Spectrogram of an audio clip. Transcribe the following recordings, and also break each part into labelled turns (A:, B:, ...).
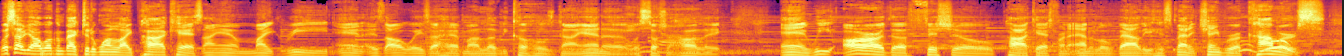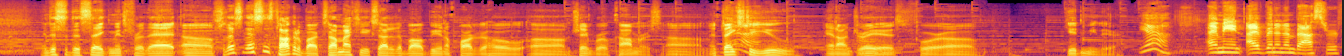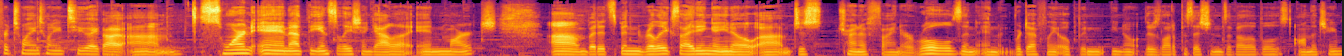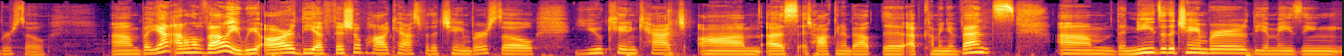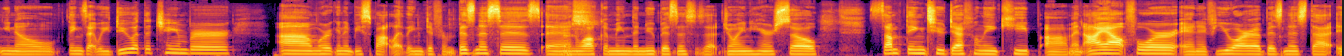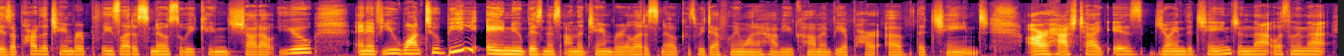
A: What's up, y'all? Welcome back to the One Life Podcast. I am Mike Reed, and as always, I have my lovely co-host Diana with Social Socialholic, and we are the official podcast from the Antelope Valley Hispanic Chamber of Commerce. And this is the segment for that. Uh, so let's let's just talk about because I'm actually excited about being a part of the whole um, Chamber of Commerce. Um, and thanks to you and Andreas for um, getting me there.
B: Yeah. I mean, I've been an ambassador for 2022. I got um, sworn in at the installation gala in March. Um, but it's been really exciting, you know, um, just trying to find our roles, and, and we're definitely open. You know, there's a lot of positions available on the chamber. So, um, but yeah, Antelope Valley, we are the official podcast for the chamber. So you can catch um, us talking about the upcoming events, um, the needs of the chamber, the amazing, you know, things that we do at the chamber. Um, we're going to be spotlighting different businesses and
A: Yes.
B: welcoming the new businesses that join here. So, something to definitely keep um, an eye out for. And if you are a business that is a part of the chamber, please let us know so we can shout out you. And if you want to be a new business on the chamber, let us know because we definitely want to have you come and be a part of the change. Our hashtag is join the change, and that was something that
